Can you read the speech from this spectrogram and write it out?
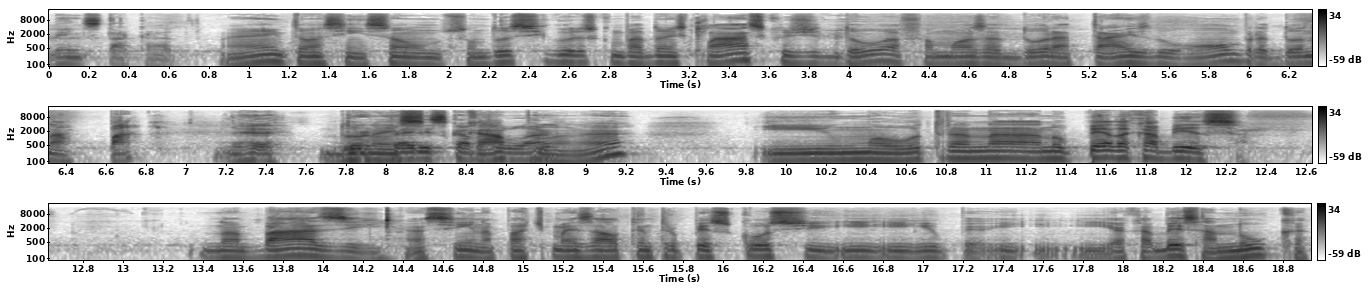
bem destacado. né? Então, assim, são, são duas figuras com padrões clássicos de dor, a famosa dor atrás do ombro, dor na pá, É, dor, dor na escápula, né? E uma outra na, no pé da cabeça. Na base, assim, na parte mais alta entre o pescoço e, e- e- e a cabeça, a nuca.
